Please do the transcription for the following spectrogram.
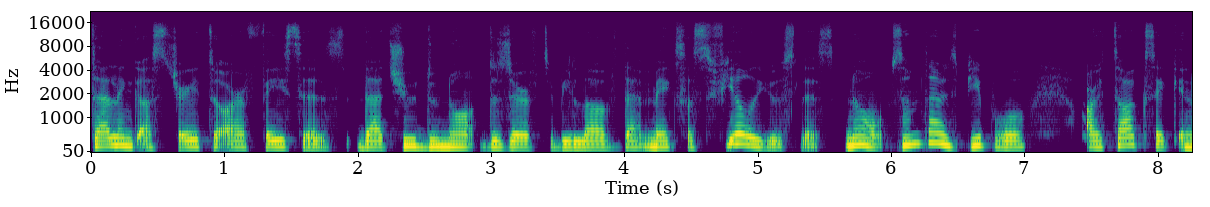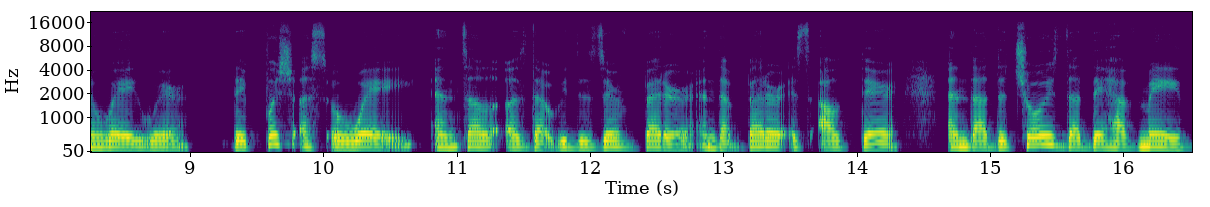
telling us straight to our faces that you do not deserve to be loved that makes us feel useless. No, sometimes people are toxic in a way where they push us away and tell us that we deserve better and that better is out there and that the choice that they have made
